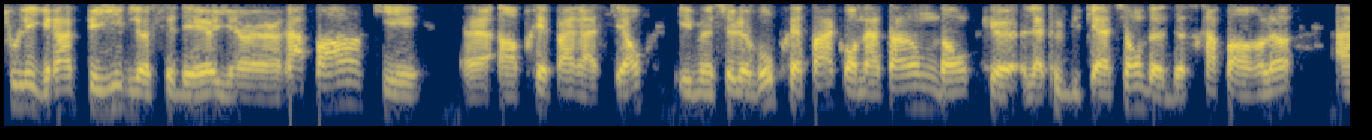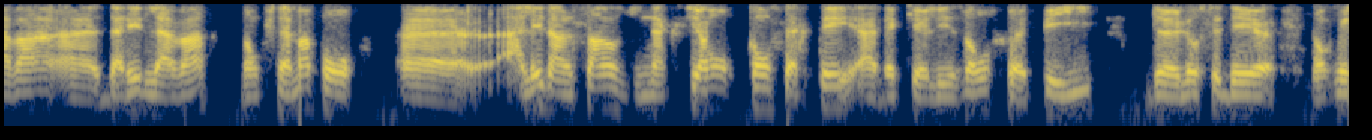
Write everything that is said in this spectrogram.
tous les grands pays de l'OCDE. Il y a un rapport qui est en préparation et M. Legault préfère qu'on attende donc la publication de, de ce rapport-là avant d'aller de l'avant. Donc finalement pour euh, aller dans le sens d'une action concertée avec les autres pays de l'OCDE. Donc, M.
